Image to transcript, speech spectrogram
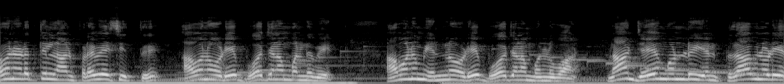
அவனிடத்தில் நான் பிரவேசித்து அவனோடே போஜனம் பண்ணுவேன். அவனும் என்னோடே போஜனம் பண்ணுவான். நான் ஜெயங்கொண்டு என் பிதாவினுடைய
